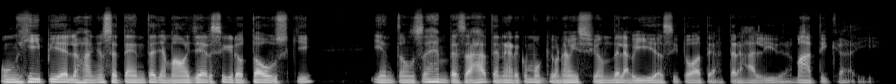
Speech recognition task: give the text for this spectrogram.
un hippie de los años 70 llamado Jerzy Grotowski. Y entonces empezás a tener como que una visión de la vida así toda teatral y dramática. Y,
